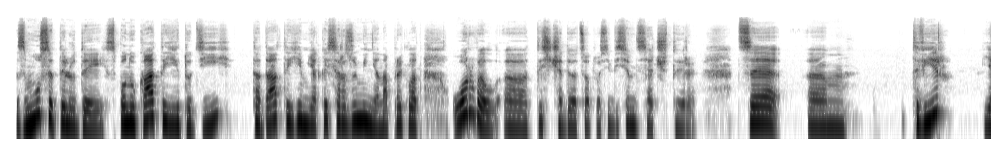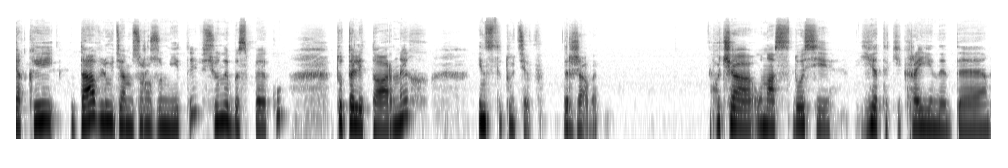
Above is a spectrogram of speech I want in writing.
змусити людей, спонукати їх до дій та дати їм якесь розуміння. Наприклад, Орвел е, 1984 це ем, твір, який дав людям зрозуміти всю небезпеку тоталітарних інститутів держави. Хоча у нас досі є такі країни, де,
